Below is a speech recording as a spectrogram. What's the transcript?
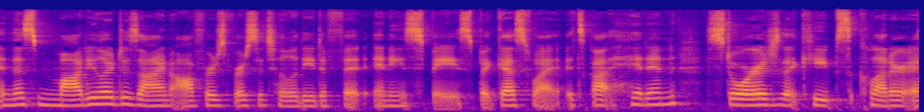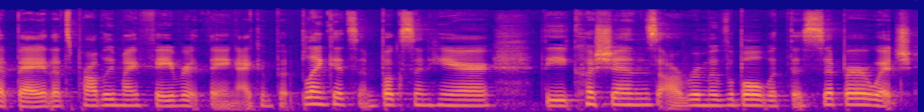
And this modular design offers versatility to fit any space. But guess what? It's got hidden storage that keeps clutter at bay. That's probably my favorite thing. I can put blankets and books in here. The cushions are removable with this zipper, which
